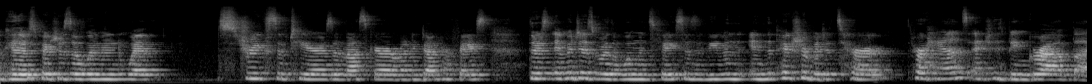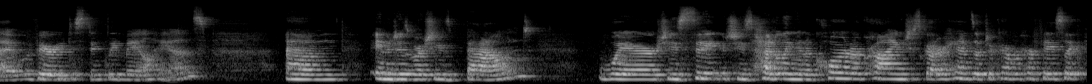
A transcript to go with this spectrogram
Okay, there's pictures of women with streaks of tears and mascara running down her face. There's images where the woman's face isn't even in the picture, but it's her her hands and she's being grabbed by very distinctly male hands. Um, images where she's bound, where she's sitting, she's huddling in a corner crying, she's got her hands up to cover her face. Like,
